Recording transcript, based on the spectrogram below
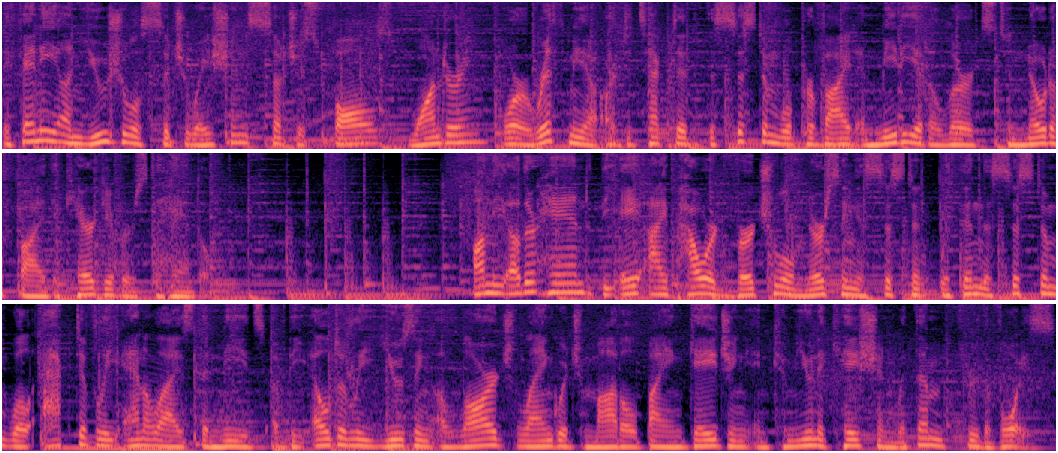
If any unusual situations such as falls, wandering, or arrhythmia are detected, the system will provide immediate alerts to notify the caregivers to handle. On the other hand, the AI-powered virtual nursing assistant within the system will actively analyze the needs of the elderly using a large language model by engaging in communication with them through the voice.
